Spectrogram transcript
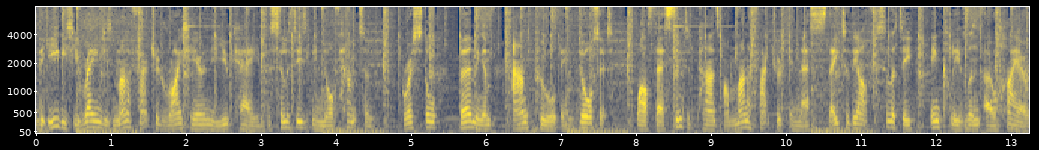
The EBC range is manufactured right here in the UK in facilities in Northampton, Bristol, Birmingham, and Poole in Dorset, whilst their sintered pads are manufactured in their state of the art facility in Cleveland, Ohio.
